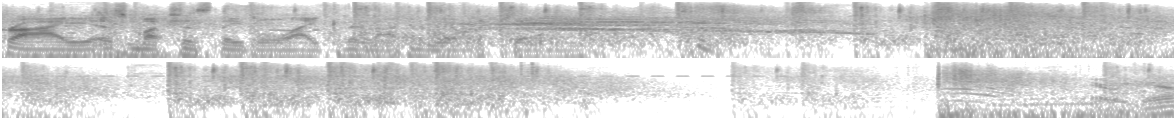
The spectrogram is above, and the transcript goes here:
try as much as they'd like. They're not going to be able to kill me. There we go.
